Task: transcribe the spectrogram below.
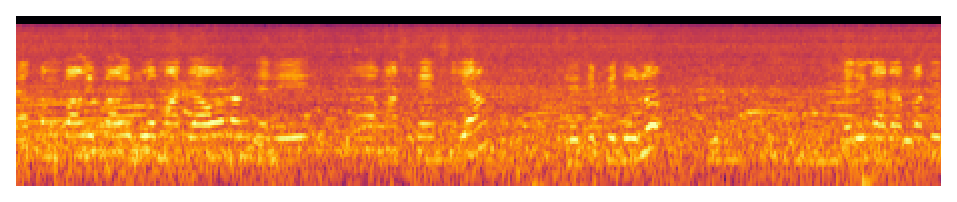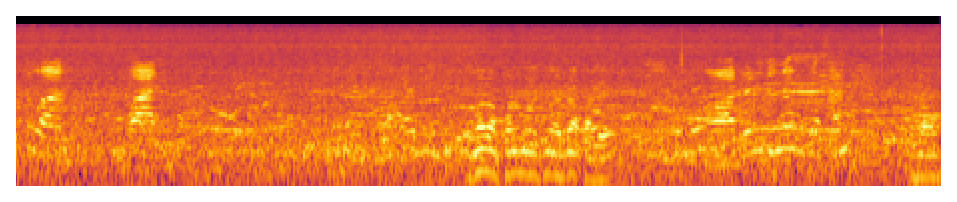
Datang pagi-pagi belum ada orang jadi eh, masuknya siang TV dulu. Jadi nggak dapat ituan ban. Mana pan masih ada kali? Oh, ada di sana bukan? Oh.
